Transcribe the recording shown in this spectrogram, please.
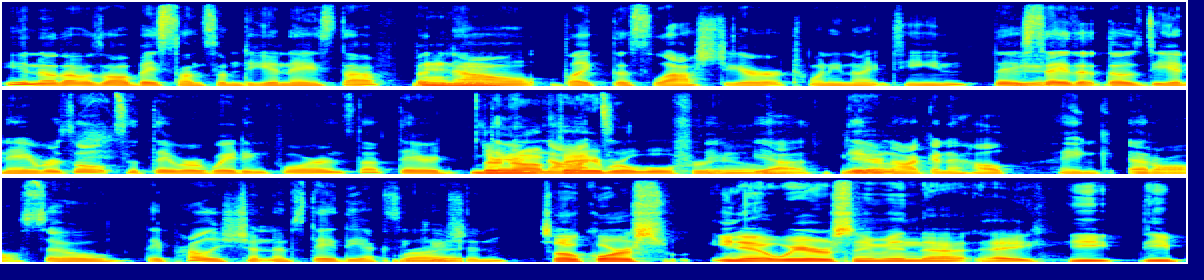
you know, that was all based on some DNA stuff. But Mhm. now, like this last year, 2019, they Yeah. say that those DNA results that they were waiting for and stuff, they're They're, not, favorable for him. Yeah, they're not going to help Hank at all. So they probably shouldn't have stayed the execution. So of course, you know, we're assuming that hey, he he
